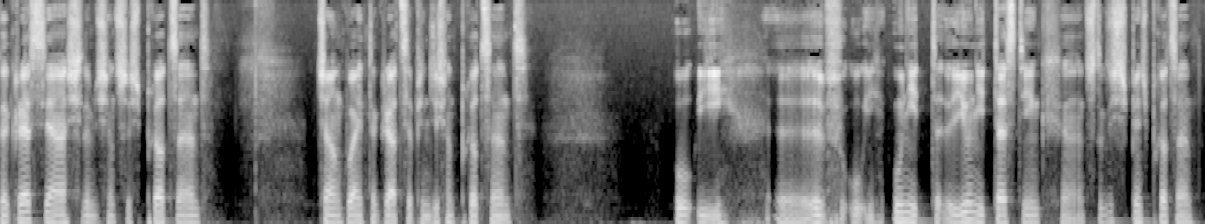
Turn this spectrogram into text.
regresja 76%, ciągła integracja 50%, UI, w UI unit, unit testing 45%, E,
